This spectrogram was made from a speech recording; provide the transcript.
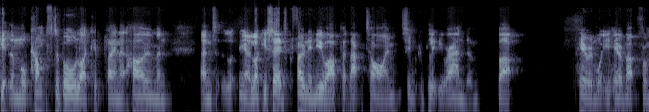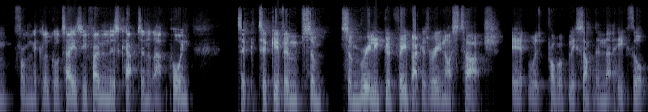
get them more comfortable, like playing at home. And and you know, like you said, phoning you up at that time seemed completely random, but hearing what you hear about from from Nicola Cortese, phoning his captain at that point to to give him some some really good feedback is really nice touch. It was probably something that he thought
